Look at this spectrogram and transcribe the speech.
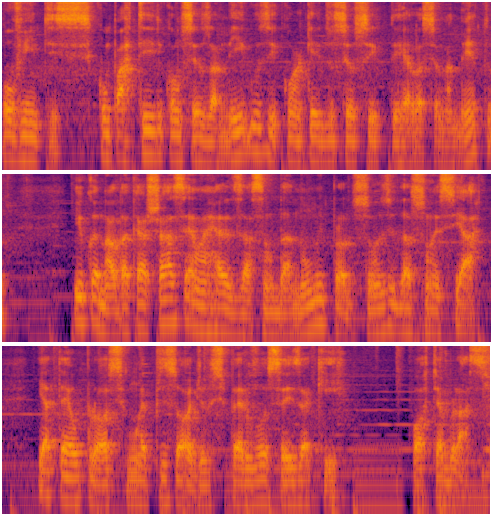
Ouvintes, compartilhe com seus amigos e com aqueles do seu ciclo de relacionamento. E o canal da Cachaça é uma realização da Nume Produções e da Som S.A. E até o próximo episódio. Espero vocês aqui. Forte abraço.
